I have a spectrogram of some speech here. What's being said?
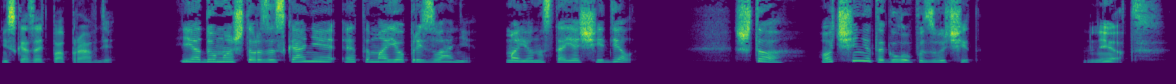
И сказать по правде, я думаю, что разыскание — это мое призвание, мое настоящее дело. Что, очень это глупо звучит? Нет,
